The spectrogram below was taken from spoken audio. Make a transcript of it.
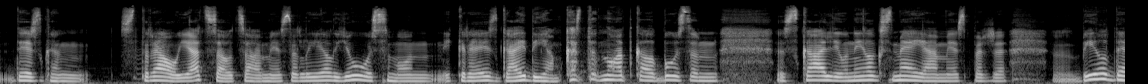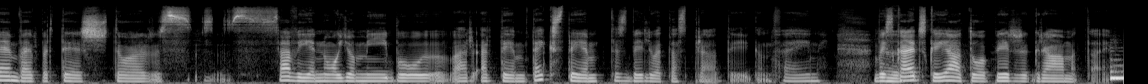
diezgan strauji atsaucāmies ar lielu jūsmu un ikreiz gaidījām, kas tad no atkal būs, un skaļi un ilgi smējāmies par eh, bildēm vai par tieši to savienojamību ar, ar tiem tekstiem. Tas bija ļoti asprātīgi un feini. Bija skaidrs, ka jātop ir grāmatai.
